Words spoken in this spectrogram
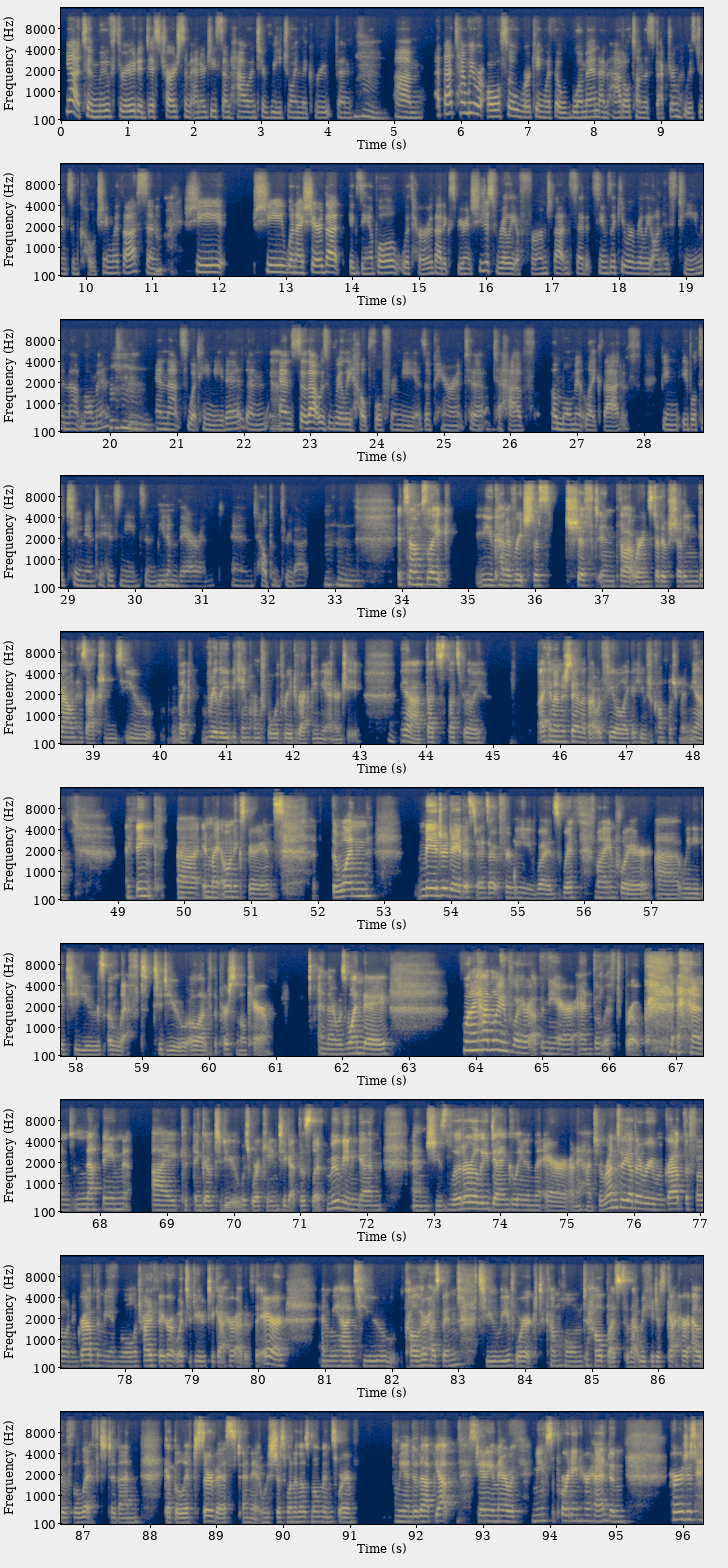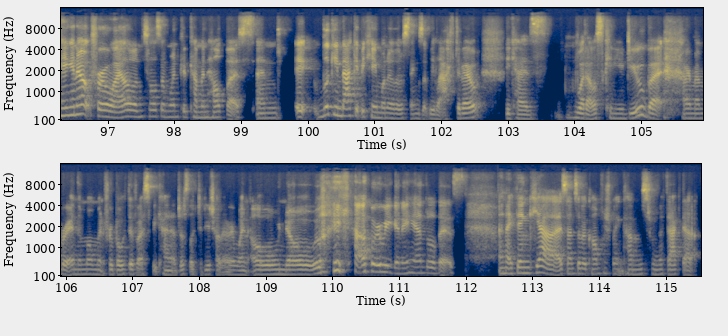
yeah to move through to discharge some energy somehow and to rejoin the group and mm-hmm. um, at that time we were also working with a woman an adult on the spectrum who was doing some coaching with us and okay. she she when i shared that example with her that experience she just really affirmed that and said it seems like you were really on his team in that moment mm-hmm. and that's what he needed and yeah. and so that was really helpful for me as a parent to mm-hmm. to have a moment like that of being able to tune into his needs and meet mm-hmm. him there and and help him through that mm-hmm. it sounds like you kind of reached this shift in thought where instead of shutting down his actions you like really became comfortable with redirecting the energy mm-hmm. yeah that's that's really i can understand that that would feel like a huge accomplishment yeah i think uh, in my own experience the one major day that stands out for me was with my employer. Uh, we needed to use a lift to do a lot of the personal care. And there was one day when I had my employer up in the air and the lift broke and nothing I could think of to do was working to get this lift moving again. And she's literally dangling in the air. And I had to run to the other room and grab the phone and grab the manual and try to figure out what to do to get her out of the air. And we had to call her husband to leave work to come home to help us so that we could just get her out of the lift to then get the lift serviced. And it was just one of those moments where we ended up, yep, standing there with me supporting her head and her just hanging out for a while until someone could come and help us. And it, looking back, it became one of those things that we laughed about because what else can you do? But I remember in the moment for both of us, we kind of just looked at each other and went, oh no, like, how are we going to handle this? And I think, yeah, a sense of accomplishment comes from the fact that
